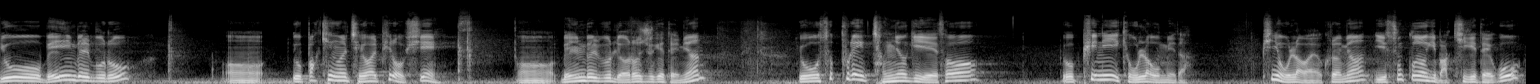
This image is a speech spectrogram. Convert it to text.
요 메인 밸브로 어, 요 박킹을 제어할 필요 없이 어, 메인 밸브를 열어주게 되면 요 스프링 장력에 의해서 요 핀이 이렇게 올라옵니다. 핀이 올라와요. 그러면 이 숨구멍이 막히게 되고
